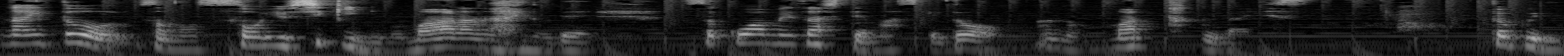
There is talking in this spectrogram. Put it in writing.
ないと、その、そういう資金にも回らないので、そこは目指してますけど、あの、全くないです。特に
